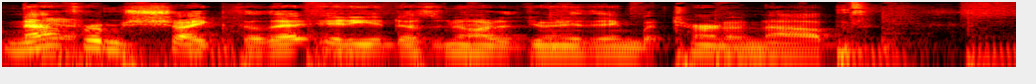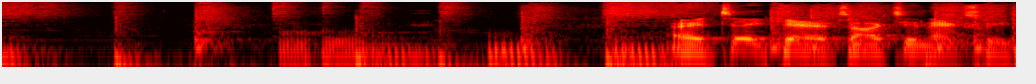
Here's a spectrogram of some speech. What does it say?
Not Yeah. from Shike though. That idiot doesn't know how to do anything but turn a knob. All right, take care. Talk to you next week.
